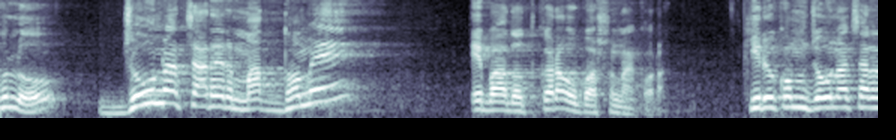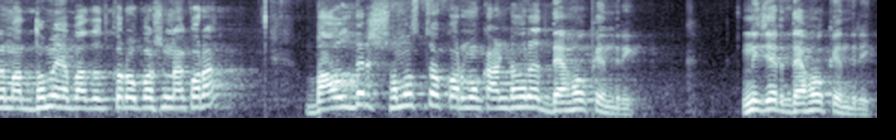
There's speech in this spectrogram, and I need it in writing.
হলো যৌনাচারের মাধ্যমে এবাদত করা, উপাসনা করা। কীরকম যৌনাচারের মাধ্যমে এবাদত করা, উপাসনা করা? বাউলদের সমস্ত কর্মকাণ্ড হলো দেহকেন্দ্রিক, নিজের দেহকেন্দ্রিক।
